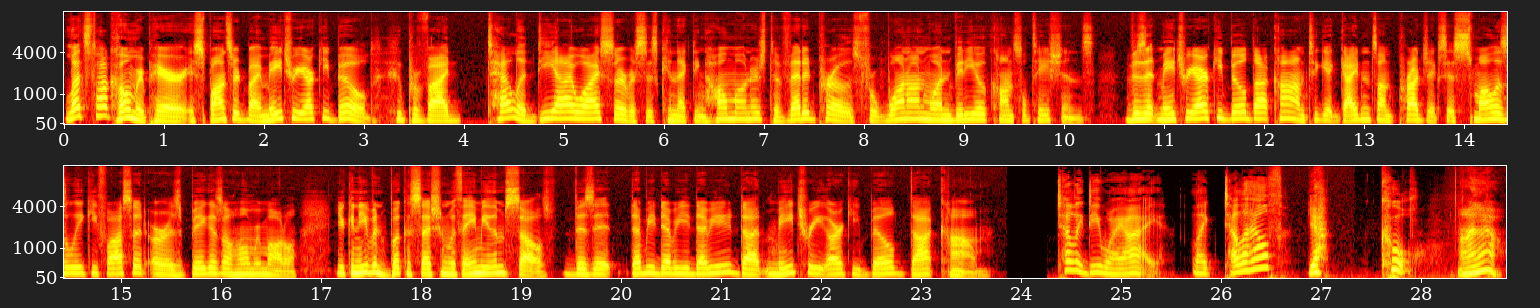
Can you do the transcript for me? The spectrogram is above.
Let's Talk Home Repair is sponsored by Matriarchy Build, who provide tele DIY services connecting homeowners to vetted pros for one on one video consultations. Visit matriarchybuild.com to get guidance on projects as small as a leaky faucet or as big as a home remodel. You can even book a session with Amy themselves. Visit www.matriarchybuild.com. Tele DIY, like telehealth? Yeah, Cool. I know.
